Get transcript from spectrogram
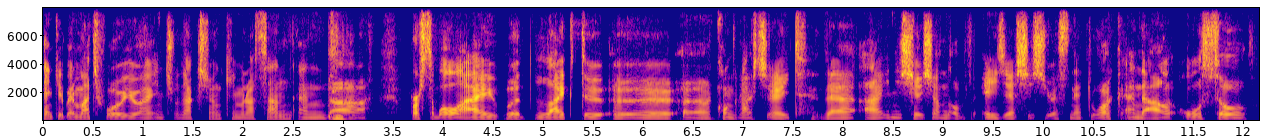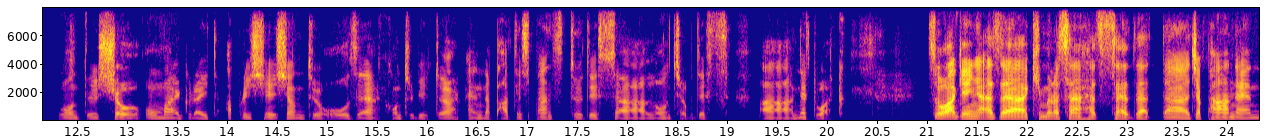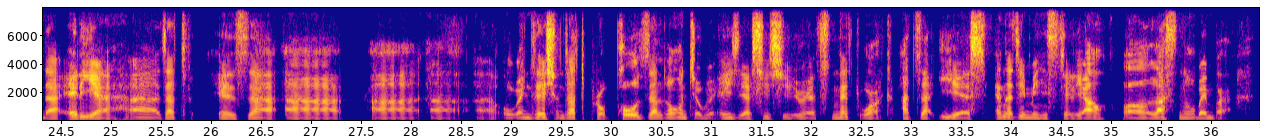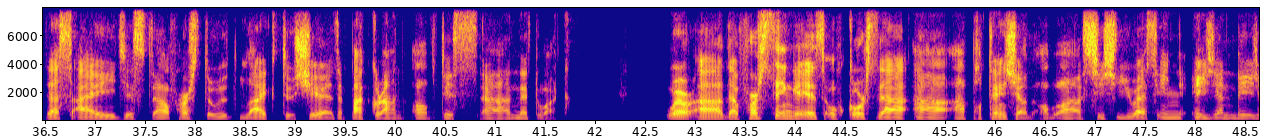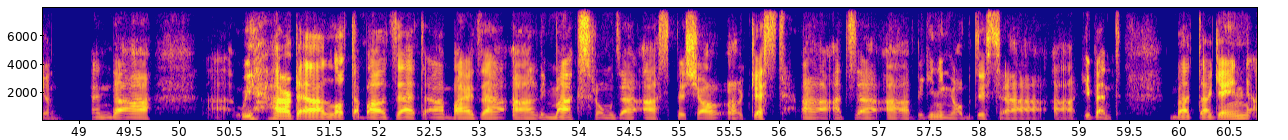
Thank you very much for your introduction, Kimura-san. And uh, first of all, I would like to uh, uh, congratulate the uh, initiation of Asia CCUS network. And I also want to show all my great appreciation to all the contributors and the participants to this uh, launch of this uh, network. So again, as Kimura-san has said, that Japan and the ERIA that is uh, Uh, uh, uh, organization that proposed the launch of Asia CCUS network at the EAS Energy Ministerial last November. Thus, I just first would like to share the background of this network. Well, uh, the first thing is, of course, the uh, potential of uh, CCUS in Asian region. And uh, we heard a lot about that uh, by the uh, remarks from the uh, special uh, guest uh, at the beginning of this event. But again,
